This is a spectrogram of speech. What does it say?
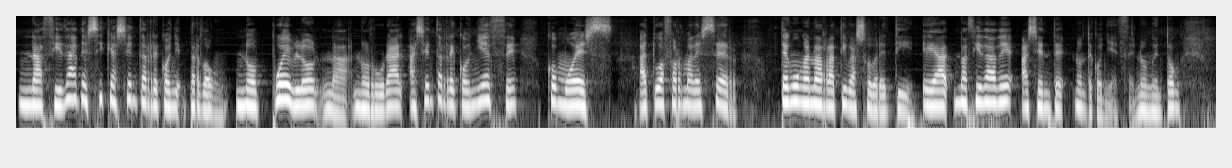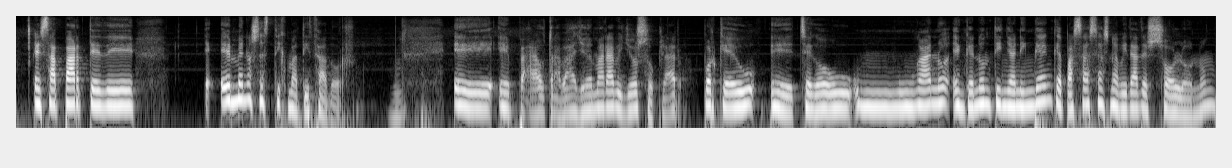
na cidade sí que a xente recoñece, perdón, no pueblo, na, no rural, a xente recoñece como es a túa forma de ser, ten unha narrativa sobre ti e a, na cidade a xente non te coñece, non? Entón, esa parte de é menos estigmatizador. Uh -huh. E, e para o traballo é maravilloso, claro, porque eu eh, chegou un, un ano en que non tiña ninguén que pasase as navidades solo, non?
